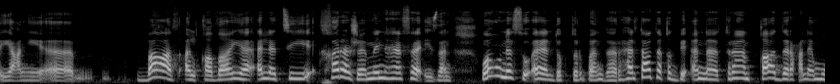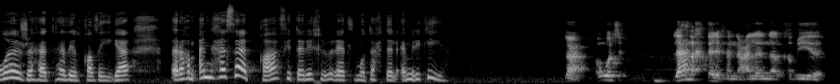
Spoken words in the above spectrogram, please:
يعني بعض القضايا التي خرج منها فائزا. وهنا سؤال دكتور بندر هل تعتقد بأن ترامب قادر على مواجهة هذه القضية رغم أنها سابقة في تاريخ الولايات المتحدة الأمريكية؟ لا أول لا نختلف أن على أن القضية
